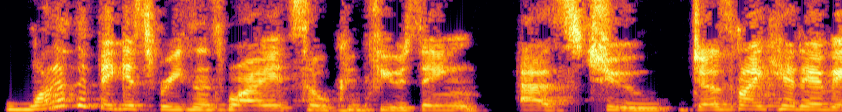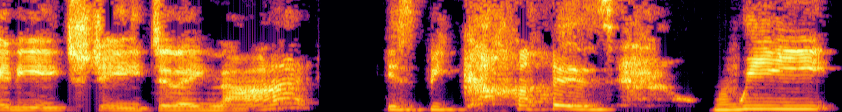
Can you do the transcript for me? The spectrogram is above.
One of the biggest reasons why it's so confusing as to does my kid have ADHD? Do they not? Is because we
